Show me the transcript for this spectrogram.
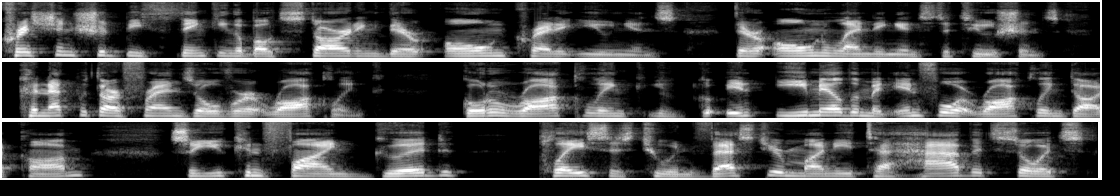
Christians should be thinking about starting their own credit unions, their own lending institutions. Connect with our friends over at Rocklink go to Rocklink, email them at info at rocklink.com so you can find good places to invest your money to have it so it's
